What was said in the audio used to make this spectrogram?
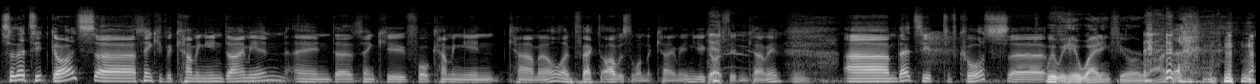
So that's it, guys. Uh, thank you for coming in, Damien, and uh, thank you for coming in, Carmelle. In fact, I was the one that came in. You guys didn't come in. Um, that's it, of course. Uh, We were here waiting for your arrival.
